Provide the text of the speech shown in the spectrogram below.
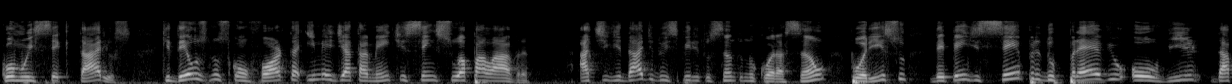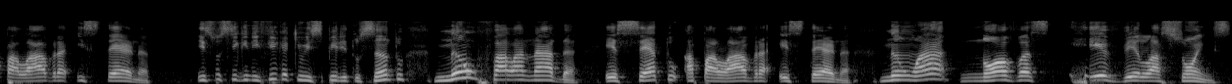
como os sectários que Deus nos conforta imediatamente sem sua palavra. Atividade do Espírito Santo no coração, por isso, depende sempre do prévio ouvir da palavra externa. Isso significa que o Espírito Santo não fala nada, exceto a palavra externa. Não há novas revelações.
